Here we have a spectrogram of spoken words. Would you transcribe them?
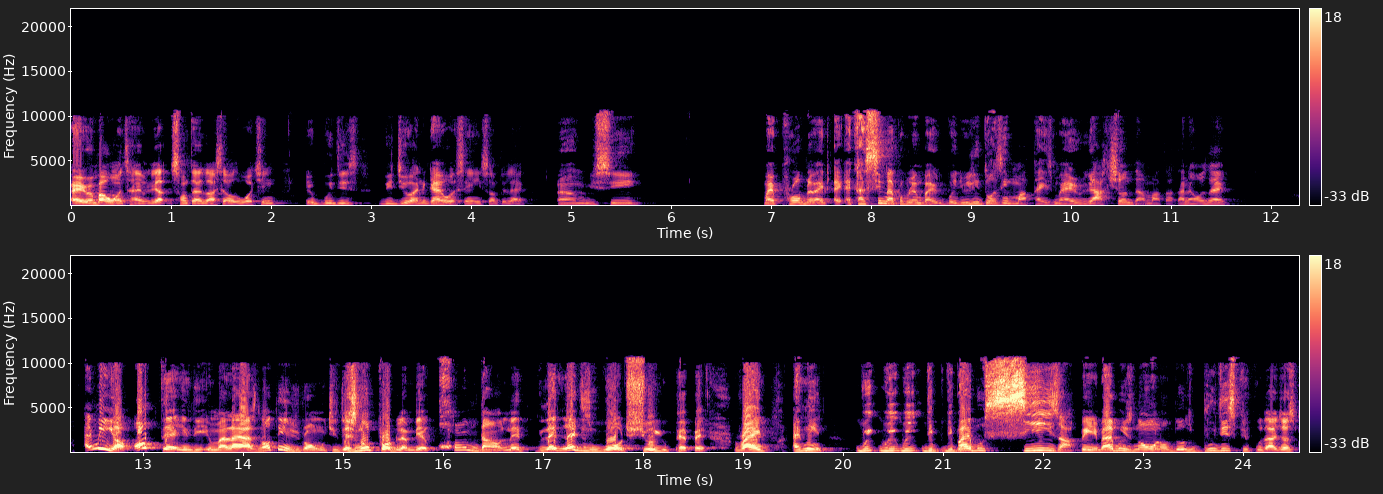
I remember one time, sometime last year, I was watching a Buddhist video, and the guy was saying something like, um, you see, my problem, I, I can see my problem, but, but it really doesn't matter. It's my reaction that matters. And I was like, I mean, you're up there in the Himalayas. Nothing is wrong with you. There's no problem there. Calm down. Let, let, let this world show you pepper, right? I mean, we, we, we the, the Bible sees our pain. The Bible is not one of those Buddhist people that just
